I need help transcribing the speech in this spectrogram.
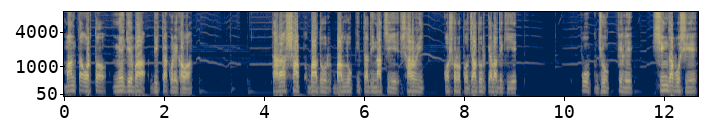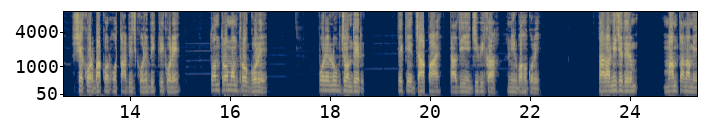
মাংতা অর্থ মেঘে বা ভিক্ষা করে খাওয়া। তারা সাপ, বাদুর ভাল্লুক ইত্যাদি নাচিয়ে শারীরিক কসরত, জাদুর খেলা দেখিয়ে পোক ঝোঁক ফেলে সিঙ্গা বসিয়ে শেকড় বাকর ও তাবিজ করে বিক্রি করে, তন্ত্রমন্ত্র গড়ে পরে লোকজনদের থেকে যা পায় তা দিয়ে জীবিকা নির্বাহ করে। তারা নিজেদের মান্তা নামে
